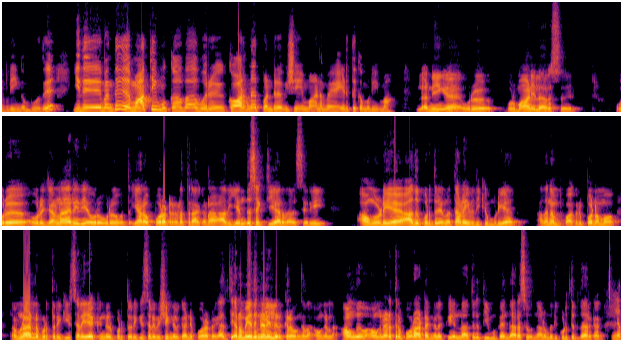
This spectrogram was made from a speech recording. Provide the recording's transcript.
அப்படிங்கும்போது இது வந்து மதிமுகவை ஒரு கார்னர் பண்ற விஷயமா நம்ம எடுத்துக்க முடியுமா? இல்லை நீங்கள் ஒரு ஒரு மாநில அரசு ஒரு ஒரு ஜனநாயக ரீதியாக ஒரு ஒரு யாரோ போராட்டம் நடத்துகிறாங்கன்னா அது எந்த சக்தியாக இருந்தாலும் சரி அவங்களுடைய அது பொறுத்தவரை அவங்க தடை விதிக்க முடியாது. அதை நம்ம பார்க்குறோம் இப்போ நம்ம தமிழ்நாட்டில் பொறுத்த வரைக்கும் சில இயக்கங்கள் பொறுத்த வரைக்கும் சில விஷயங்களுக்காண்டி போராட்டம் அது நம்ம எதிர்நிலையில் இருக்கிறவங்க தான் அவங்கெல்லாம். அவங்க அவங்க நடத்துகிற போராட்டங்களுக்கு எல்லாத்துக்கும் திமுக இந்த அரசு வந்து அனுமதி கொடுத்துட்டு தான் இருக்காங்க. இல்ல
